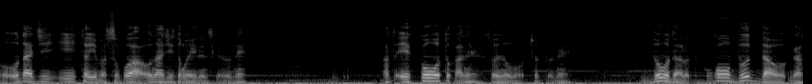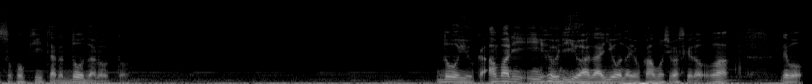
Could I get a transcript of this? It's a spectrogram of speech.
同じといえばそこは同じとも言えるんですけどね。あとエコーとかねそういうのもちょっとねどうだろう？ここをブッダがそこ聞いたらどうだろうと。どういうかあまりいいふうに言わないような予感もしますけど。まあでも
